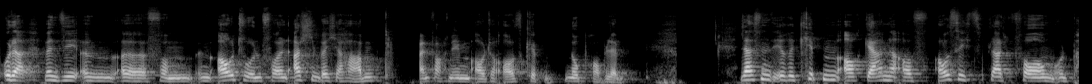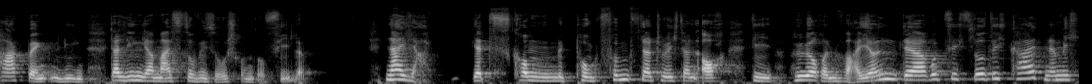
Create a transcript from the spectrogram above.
oder wenn Sie im, äh, vom, im Auto einen vollen Aschenbecher haben, einfach neben dem Auto auskippen. No problem lassen Sie Ihre Kippen auch gerne auf Aussichtsplattformen und Parkbänken liegen. Da liegen ja meist sowieso schon so viele. Naja, jetzt kommen mit Punkt 5 natürlich dann auch die höheren Weihen der Rücksichtslosigkeit, nämlich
